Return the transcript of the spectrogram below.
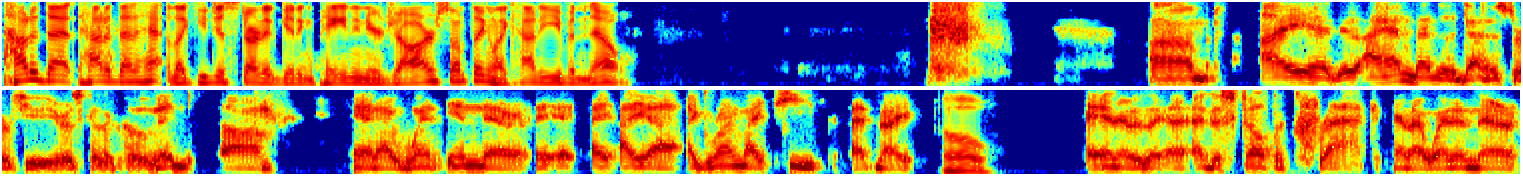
How did that how did that happen? Like you just started getting pain in your jaw or something? Like how do you even know? Um, I had I hadn't been to the dentist for a few years because of COVID. Um, and I went in there. I I, I, uh, I grind my teeth at night, Oh. and it was like I, I just felt a crack, and I went in there,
